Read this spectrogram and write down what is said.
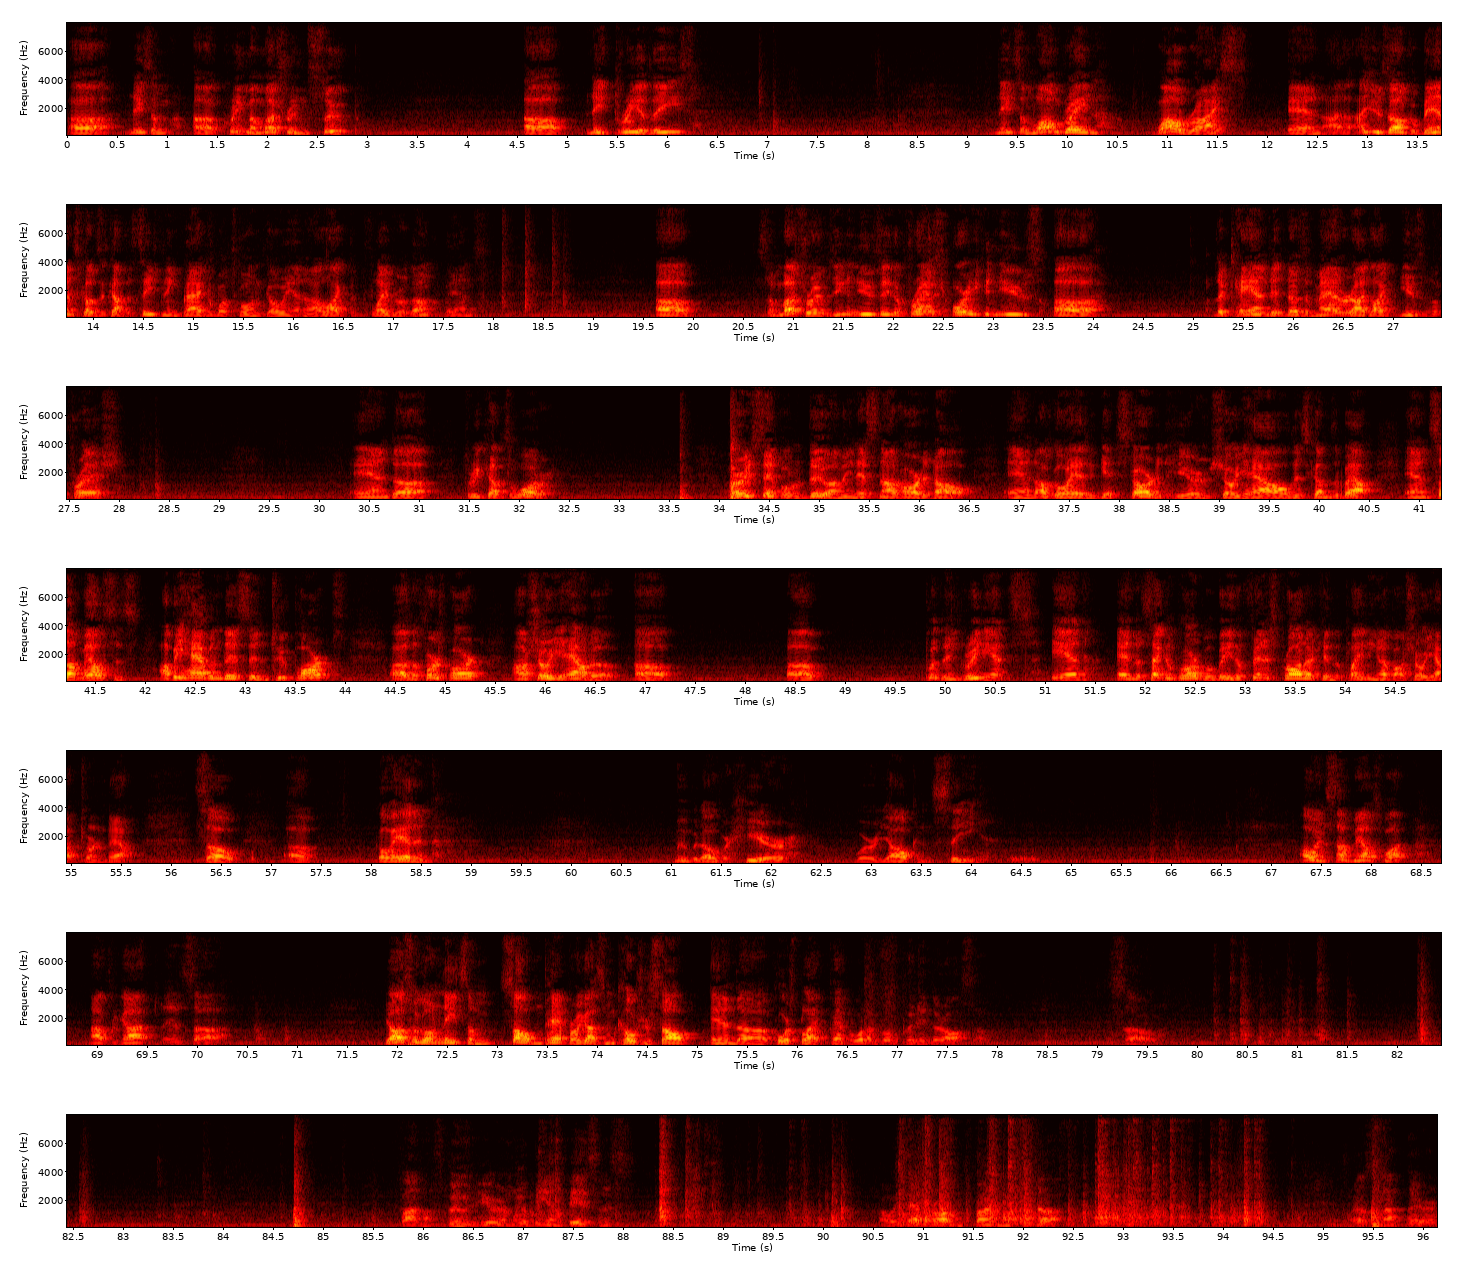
Uh, need some uh, cream of mushroom soup. Uh, need three of these. Need some long grain wild rice, and I, I use Uncle Ben's because it's got the seasoning packet what's going to go in, and I like the flavor of the Uncle Ben's. Uh, some mushrooms. You can use either fresh or you can use uh, the canned. It doesn't matter. I'd like using the fresh. And uh, three cups of water. Very simple to do. I mean, it's not hard at all. And I'll go ahead and get started here and show you how all this comes about. And something else is, I'll be having this in two parts. Uh, the first part, I'll show you how to uh, uh, put the ingredients in, and the second part will be the finished product and the plating up. I'll show you how it turned out. So uh, go ahead and move it over here where y'all can see. Oh, and something else what I forgot is uh, you're also going to need some salt and pepper. I got some kosher salt and uh, coarse black pepper what I'm going to put in there also. So. Find my spoon here and we'll be in business. I always have problems finding my stuff. Well, it's not there.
